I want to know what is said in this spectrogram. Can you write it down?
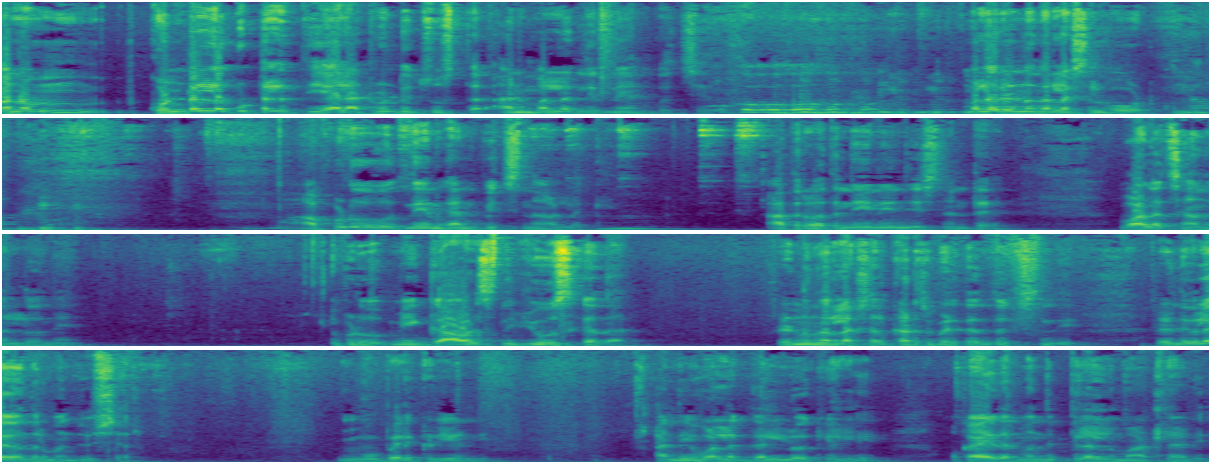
మనం కొండల గుట్టలు తీయాలి అటువంటివి చూస్తారు అని మళ్ళీ నిర్ణయానికి వచ్చారు. మళ్ళీ రెండు వందల లక్షలు పోగొట్టుకున్నాం అప్పుడు నేను కనిపించిన వాళ్ళకి. ఆ తర్వాత నేనేం చేసినంటే వాళ్ళ ఛానల్లోనే ఇప్పుడు మీకు కావాల్సిన వ్యూస్ కదా. రెండు వందల లక్షలు ఖర్చు పెడితే ఎంత వచ్చింది? రెండు వేల ఐదు వందల మంది చూశారు. మీ మొబైల్ ఇక్కడ ఇవ్వండి? అని వాళ్ళ గల్లీలోకి వెళ్ళి ఒక ఐదారు మంది పిల్లల్ని మాట్లాడి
